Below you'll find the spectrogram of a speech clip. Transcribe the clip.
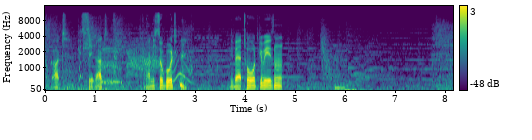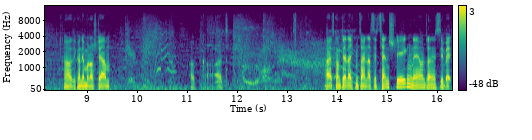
Oh Gott. Grad. War nicht so gut. Sie wäre tot gewesen. Aber sie kann immer noch sterben. Oh Gott. Ah, jetzt kommt er leicht mit seinen Assistenzschlägen, ne? Und dann ist sie weg.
